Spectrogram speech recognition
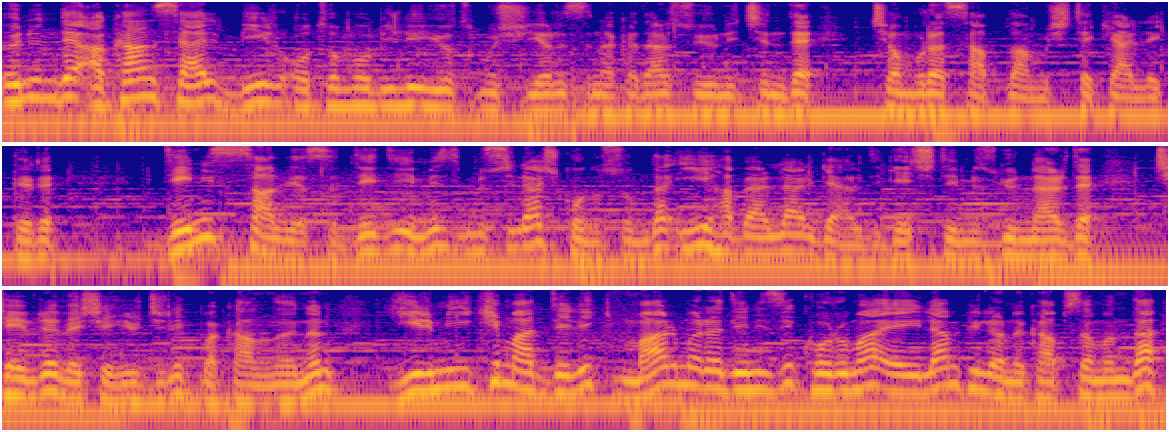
Önünde akan sel bir otomobili yutmuş yarısına kadar suyun içinde. Çamura saplanmış tekerlekleri. Deniz salyası dediğimiz müsilaj konusunda iyi haberler geldi geçtiğimiz günlerde. Çevre ve Şehircilik Bakanlığı'nın 22 maddelik Marmara Denizi Koruma Eylem Planı kapsamında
